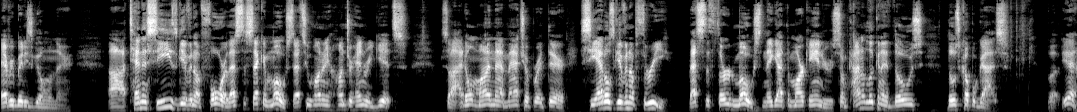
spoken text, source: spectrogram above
Everybody's going there. Uh, Tennessee's given up four. That's the second most. That's who Hunter, Hunter Henry gets. So I don't mind that matchup right there. Seattle's given up three. That's the third most, and they got the Mark Andrews. So I'm kind of looking at those those couple guys. But yeah,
